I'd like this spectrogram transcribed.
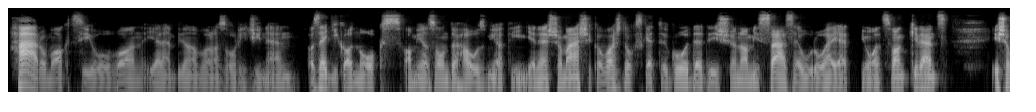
három akció van jelen pillanatban az Originen. Az egyik a Nox, ami az On The House miatt ingyenes, a másik a Watch Dogs 2 Gold Edition, ami 100 euró helyett 89, és a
